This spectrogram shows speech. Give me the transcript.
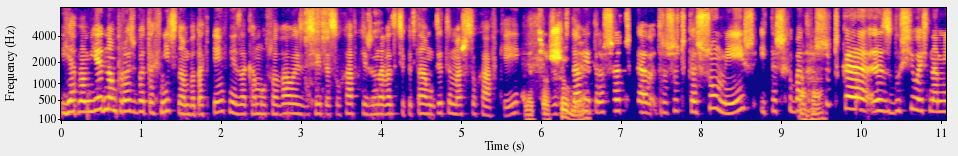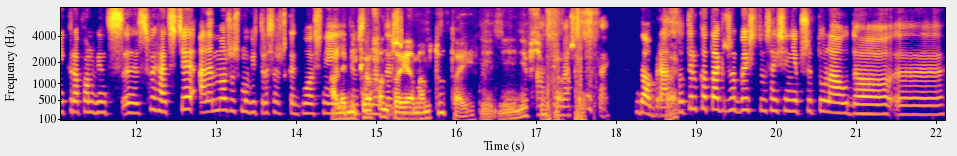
Ja mam jedną prośbę techniczną, bo tak pięknie zakamuflowałeś dzisiaj te słuchawki, że nawet cię pytałam, gdzie ty masz słuchawki. Ale co szumie? troszeczkę, troszeczkę szumisz i też chyba Aha. troszeczkę e, zdusiłeś na mikrofon, więc e, słychać cię, ale możesz mówić troszeczkę głośniej. Ale mikrofon to ja mam tutaj, nie, nie, nie w słuchawkach. A, ty masz tutaj. Dobra, tak? to tylko tak, żebyś tutaj się nie przytulał do, yy,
